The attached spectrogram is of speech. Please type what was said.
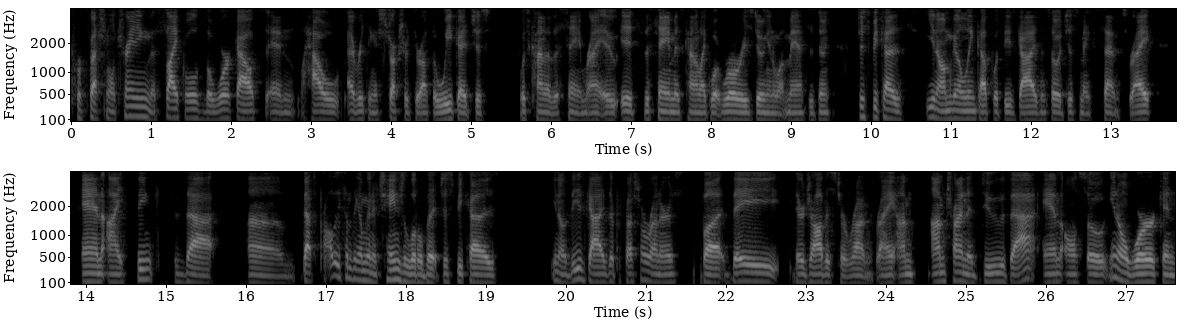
professional training, the cycles, the workouts, and how everything is structured throughout the week. I just was kind of the same, right? It, it's the same as kind of like what Rory's doing and what Mantz is doing, just because you know I'm going to link up with these guys, and so it just makes sense, right? And I think that um, that's probably something I'm going to change a little bit, just because you know these guys they're professional runners, but they their job is to run, right? I'm I'm trying to do that and also you know work and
